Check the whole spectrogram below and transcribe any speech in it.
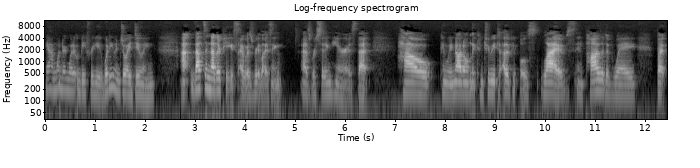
yeah, I'm wondering what it would be for you. What do you enjoy doing? Uh, that's another piece I was realizing as we're sitting here is that how can we not only contribute to other people's lives in a positive way, but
